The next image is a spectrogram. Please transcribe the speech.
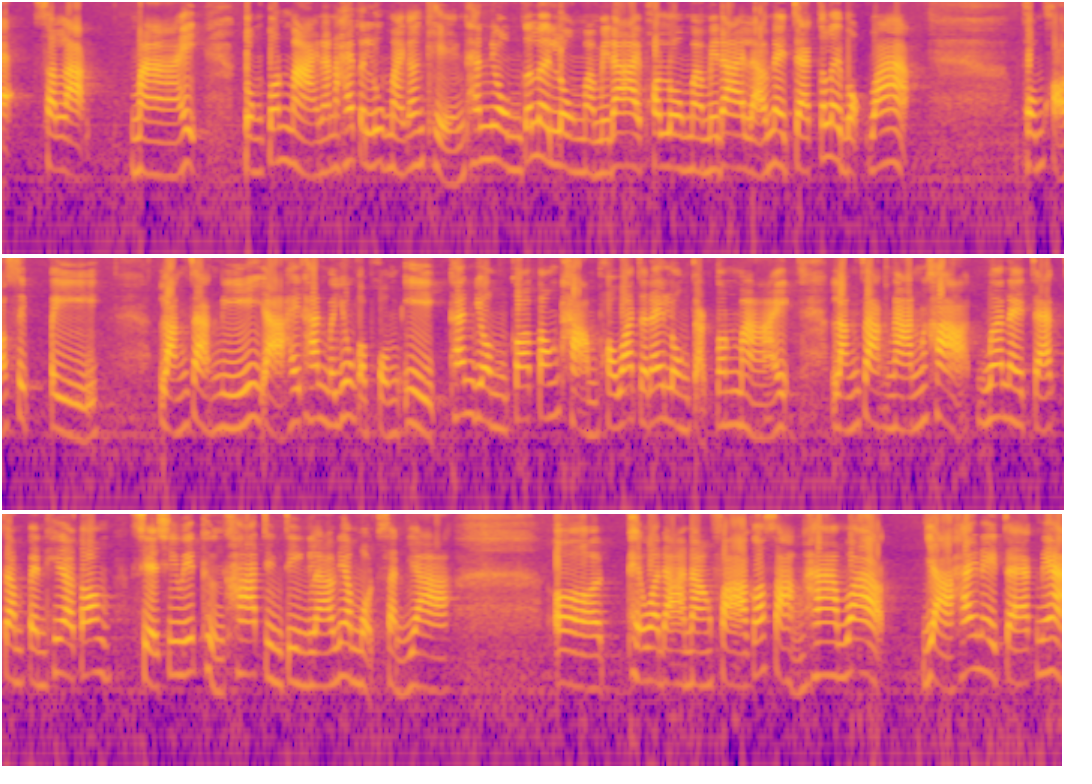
ะสลักไม้ตรงต้นไม้นั้นให้เป็นรูปไม้กางเขนท่านยมก็เลยลงมาไม่ได้ พอลงมาไม่ได้แล้วนายแจ็คก็เลยบอกว่า ผมขอ 10 ปี หลังจากนี้อย่าให้ท่านมายุ่งกับผมอีก ท่านยมก็ต้องทำเพราะว่าจะได้ลงจากต้นไม้ หลังจากนั้นค่ะ เมื่อนายแจ็คจำเป็นที่จะต้องเสียชีวิตถึงคาดจริง ๆ แล้วเนี่ยหมดสัญญาเเทวดานางฟ้าก็สั่งห้ามว่า อย่าให้ในายแจ็คเนี่ย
